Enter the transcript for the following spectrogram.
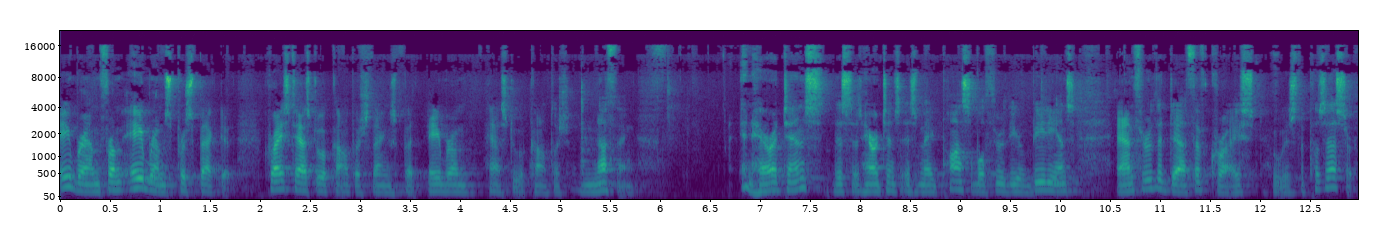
Abram from Abram's perspective. Christ has to accomplish things, but Abram has to accomplish nothing. Inheritance, this inheritance is made possible through the obedience and through the death of Christ, who is the possessor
